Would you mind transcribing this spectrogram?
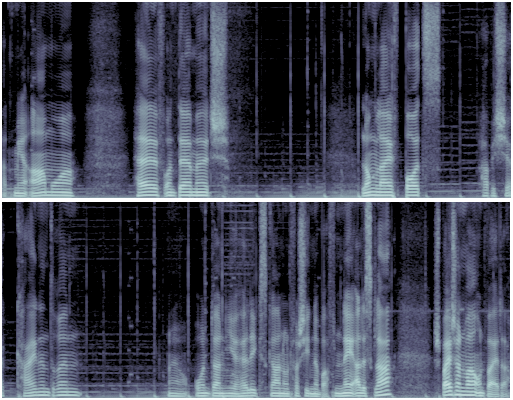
Hat mehr Armor. Health und Damage. Long Life Bots. Habe ich ja keinen drin. Ja, und dann hier Helix Gun und verschiedene Waffen. Ne, alles klar. Speichern wir und weiter.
